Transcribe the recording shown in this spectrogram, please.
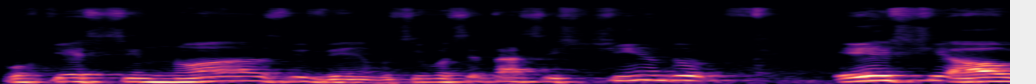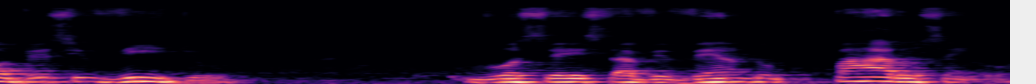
Porque se nós vivemos, se você está assistindo este áudio, esse vídeo, você está vivendo para o Senhor.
